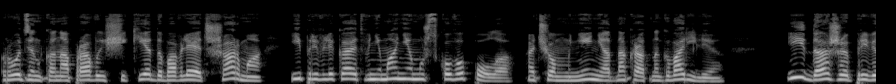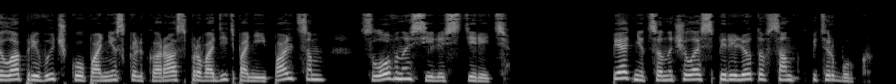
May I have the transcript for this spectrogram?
Родинка на правой щеке добавляет шарма и привлекает внимание мужского пола, о чем мне неоднократно говорили. И даже привела привычку по несколько раз проводить по ней пальцем, словно силясь стереть. Пятница началась с перелета в Санкт-Петербург.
